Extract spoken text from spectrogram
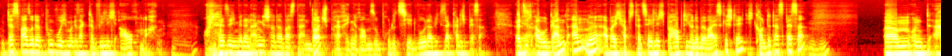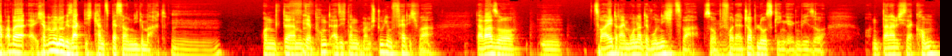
Und das war so der Punkt, wo ich immer gesagt habe, will ich auch machen. Und als ich mir dann angeschaut habe, was da im deutschsprachigen Raum so produziert wurde, habe ich gesagt, kann ich besser. Hört sich Ja. arrogant an, ne? aber ich habe es tatsächlich, behaupte ich, unter Beweis gestellt. Ich konnte das besser. Mhm. Ähm, und habe aber, ich habe immer nur gesagt, ich kann es besser und nie gemacht. Mhm. Und ähm, der Punkt, als ich dann mit meinem Studium fertig war, da war so mh, zwei, drei Monate, wo nichts war, so bevor der Job losging irgendwie so. Und dann habe ich gesagt, komm,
